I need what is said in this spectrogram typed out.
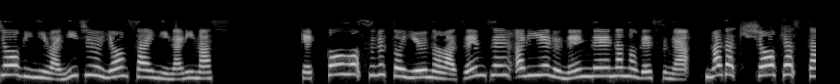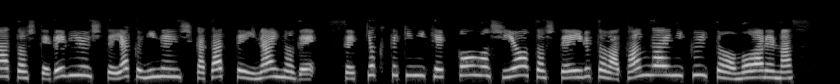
生日には24歳になります。結婚をするというのは全然あり得る年齢なのですが、まだ気象キャスターとしてデビューして約2年しか経っていないので、積極的に結婚をしようとしているとは考えにくいと思われます。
